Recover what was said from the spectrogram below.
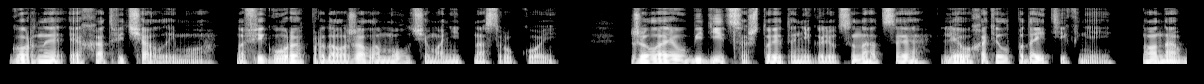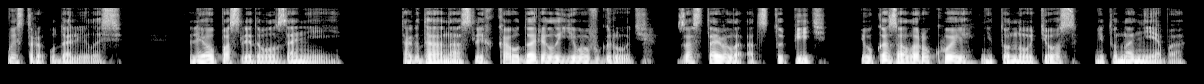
Горное эхо отвечало ему, но фигура продолжала молча манить нас рукой. Желая убедиться, что это не галлюцинация, Лео хотел подойти к ней, но она быстро удалилась. Лео последовал за ней. Тогда она слегка ударила его в грудь, заставила отступить и указала рукой не то на утес, не то на небо,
